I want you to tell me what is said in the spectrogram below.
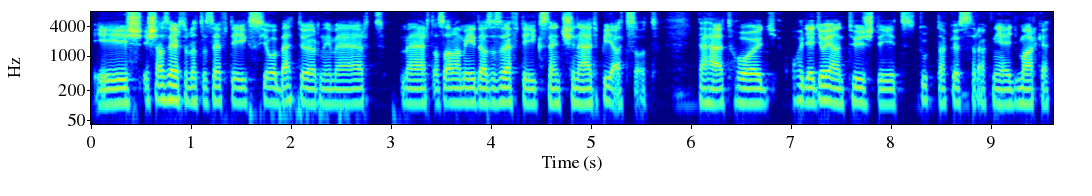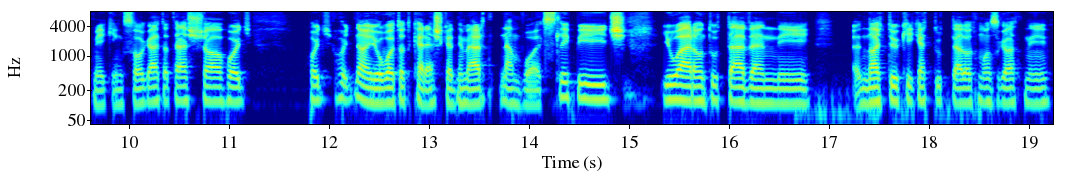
És, és azért tudott az FTX jól betörni, mert, mert az Alameda az az FTX-en csinált piacot. Tehát, hogy, hogy egy olyan tőzsdét tudtak összerakni egy market making szolgáltatással, hogy, hogy, hogy nagyon jó volt ott kereskedni, mert nem volt slippage, jó áron tudtál venni, nagy tőkéket tudtál ott mozgatni,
